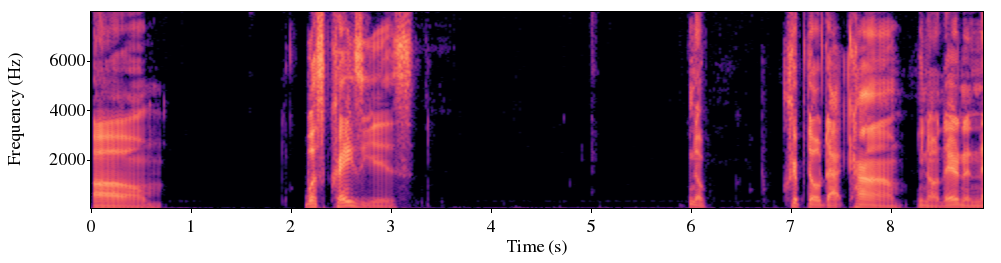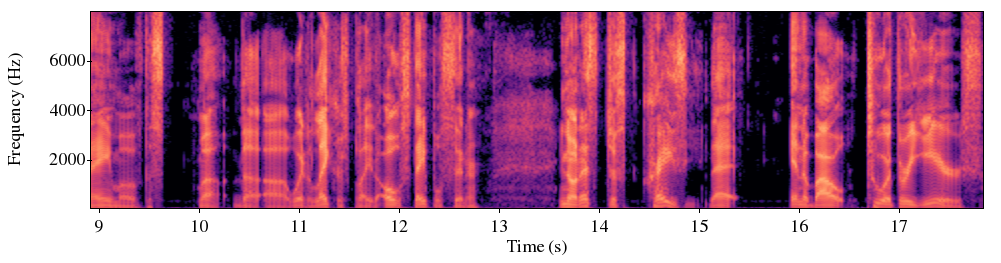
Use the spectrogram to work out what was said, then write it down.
Um, what's crazy is, you know, crypto.com, you know, they're the name of the well, the uh where the Lakers play, the old Staples Center. You know, that's just crazy that in about 2 or 3 years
